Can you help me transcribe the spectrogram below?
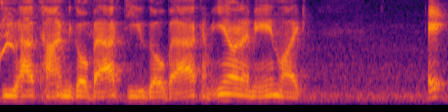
do you have time to go back? Do you go back? I mean, you know what I mean? Like, it.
